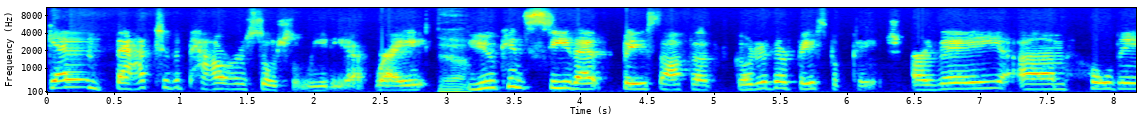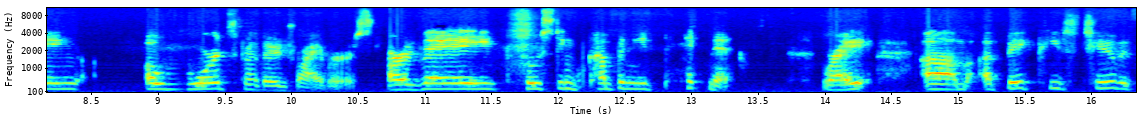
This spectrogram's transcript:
getting back to the power of social media, right? Yeah. You can see that based off of go to their Facebook page. Are they um, holding awards for their drivers? Are they hosting company picnics? Right. Um, a big piece too is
